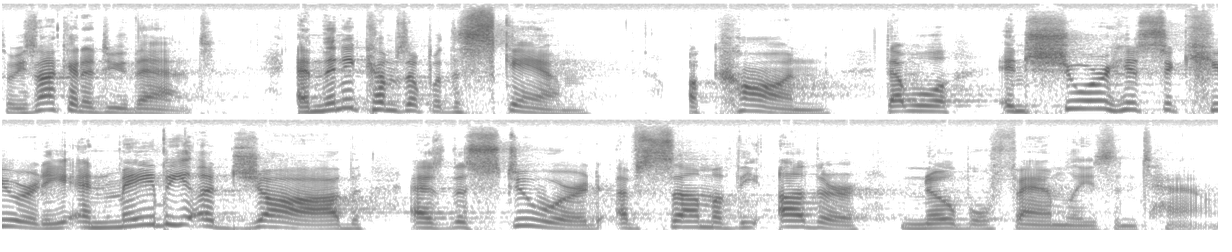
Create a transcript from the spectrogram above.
so he's not going to do that. And then he comes up with a scam, a con that will ensure his security and maybe a job as the steward of some of the other noble families in town.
